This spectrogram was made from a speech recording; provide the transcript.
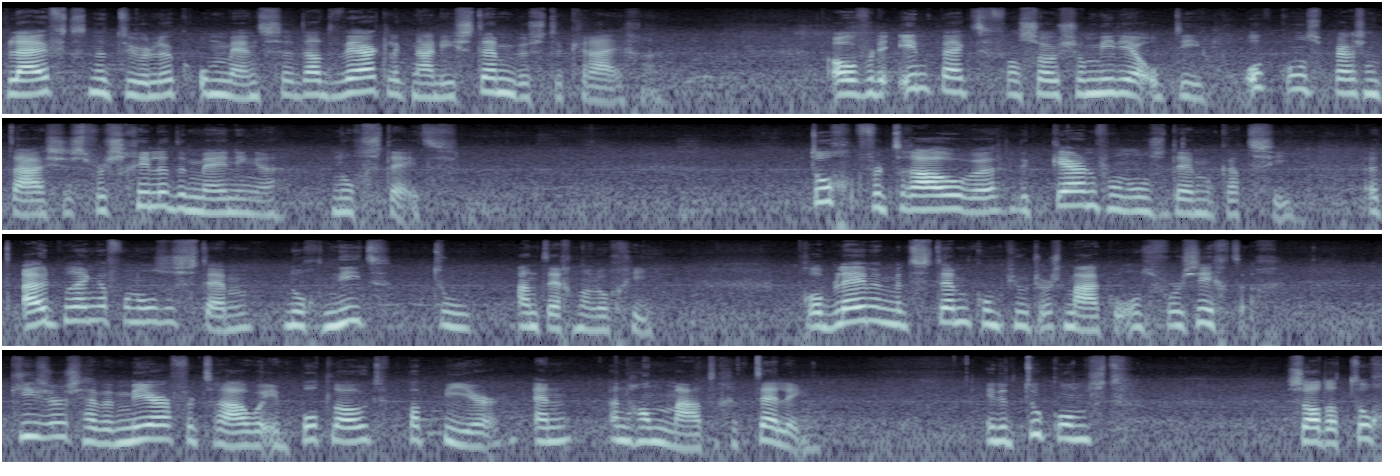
blijft natuurlijk om mensen daadwerkelijk naar die stembus te krijgen. Over de impact van social media op die opkomstpercentages verschillen de meningen nog steeds. Toch vertrouwen we de kern van onze democratie, het uitbrengen van onze stem, nog niet toe aan technologie. Problemen met stemcomputers maken ons voorzichtig. Kiezers hebben meer vertrouwen in potlood, papier en een handmatige telling. In de toekomst zal dat toch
